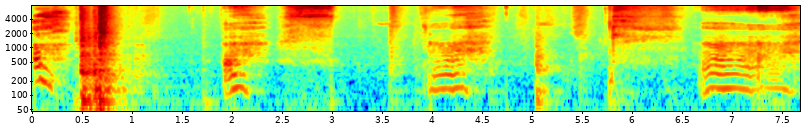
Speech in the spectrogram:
Oh Oh. Oh.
